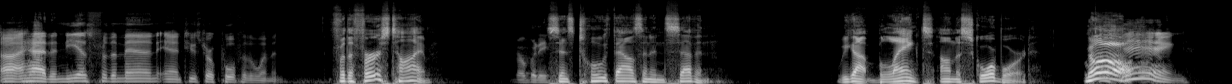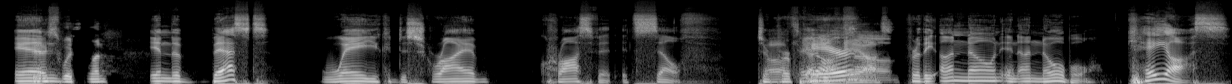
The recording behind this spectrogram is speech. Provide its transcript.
Uh, I had Aeneas for the men and two stroke pull for the women. For the first time Nobody. since 2007, we got blanked on the scoreboard. No, Dang. Did I And switch one? in the best way you could describe CrossFit itself to Oh, prepare chaos. For the unknown and unknowable. Chaos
